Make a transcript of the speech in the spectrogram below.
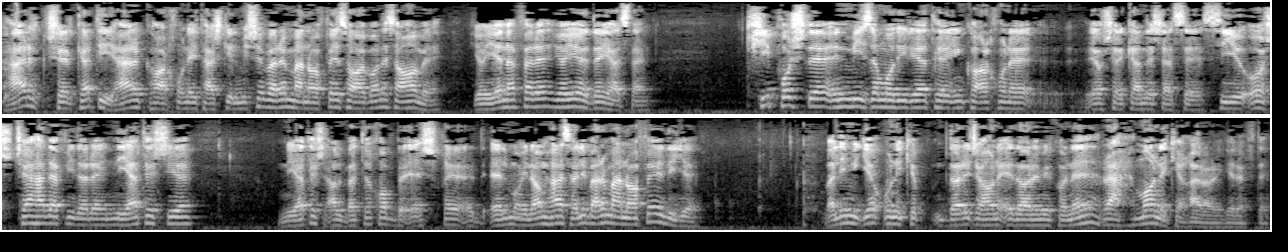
هر شرکتی هر کارخونه تشکیل میشه برای منافع صاحبان سهامه. یا یه نفره یا یه عده‌ای هستن. کی پشت این میز مدیریت این کارخونه یا شرکت نشسته؟ سی اوش چه هدفی داره؟ نیتش چیه؟ نیتش البته خب به عشق علم و اینام هست ولی برای منافع دیگه. ولی میگه اونی که داره جهان اداره می‌کنه رحمانه که قرار گرفته.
